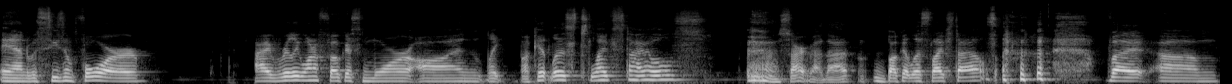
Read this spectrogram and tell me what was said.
And with season four, I really want to focus more on like bucket list lifestyles. Sorry about that. Bucket list lifestyles. but um,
